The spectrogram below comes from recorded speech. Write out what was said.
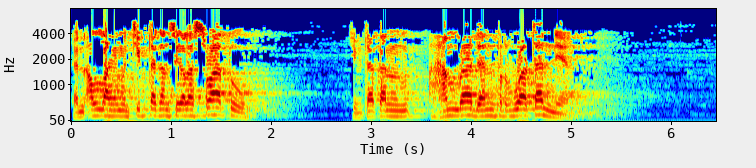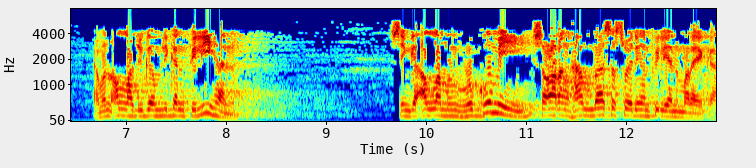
Dan Allah yang menciptakan segala sesuatu. Ciptakan hamba dan perbuatannya. Namun Allah juga memberikan pilihan. Sehingga Allah menghukumi seorang hamba sesuai dengan pilihan mereka.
